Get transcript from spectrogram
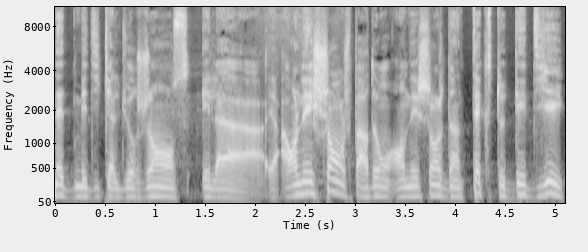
aide médicale d'urgence et la, en échange, pardon, en échange d'un texte dédié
